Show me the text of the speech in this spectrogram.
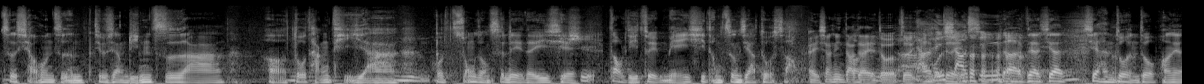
这个小分子就像灵芝啊。哦，多糖体呀、啊，或种种之类的一些，到底对免疫系统增加多少？哎，相信大家也都有这，很小心 啊。对，现在现在很多很多朋友，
